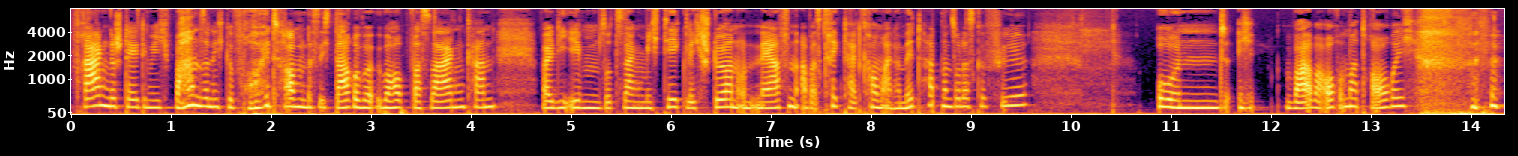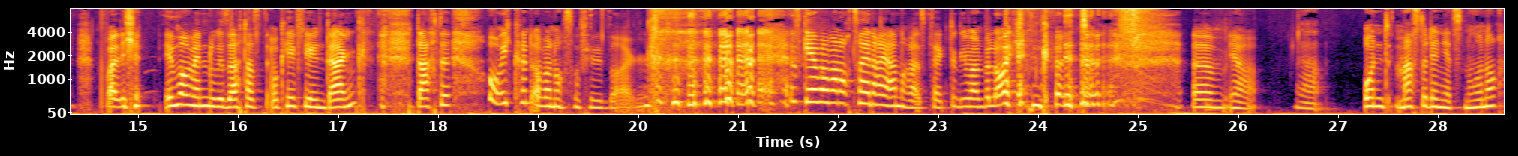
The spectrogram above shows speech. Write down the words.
Fragen gestellt, die mich wahnsinnig gefreut haben, dass ich darüber überhaupt was sagen kann, weil die eben sozusagen mich täglich stören und nerven, aber es kriegt halt kaum einer mit, hat man so das Gefühl. Und ich war aber auch immer traurig, weil ich immer, wenn du gesagt hast, okay, vielen Dank, dachte, oh, ich könnte aber noch so viel sagen. es gäbe aber noch zwei, drei andere Aspekte, die man beleuchten könnte. ähm, ja. Ja. Und machst du denn jetzt nur noch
